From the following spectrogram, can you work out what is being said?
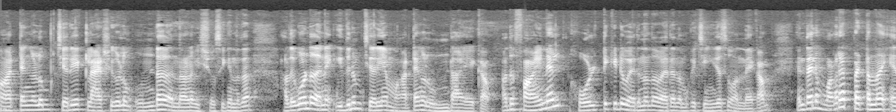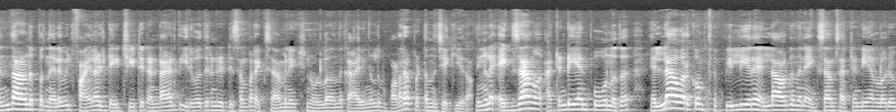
മാറ്റങ്ങളും ചെറിയ ക്ലാഷുകളും ഉണ്ട് എന്നാണ് വിശ്വസിക്കുന്നത്. അതുകൊണ്ട് തന്നെ ഇതിനും ചെറിയ മാറ്റങ്ങൾ ഉണ്ടായേക്കാം. അത് ഫൈനൽ ഹോൾ ടിക്കറ്റ് വരുന്നത് വരെ നമുക്ക് ചേഞ്ചസ് വന്നേക്കാം. എന്തായാലും വളരെ പെട്ടെന്ന് എന്താണ് ഇപ്പോൾ നിലവിൽ ഫൈനൽ ഡേറ്റ് ഷീറ്റ് രണ്ടായിരത്തി ഇരുപത്തിരണ്ട് ഡിസംബർ എക്സാമിനേഷൻ ഉള്ളതെന്ന കാര്യങ്ങൾ വളരെ പെട്ടെന്ന് ചെക്ക് ചെയ്താൽ. നിങ്ങൾ എക്സാം അറ്റൻഡ് ചെയ്യാൻ പോകുന്നത് എല്ലാവർക്കും ഫില്ല് ചെയ്ത എല്ലാവർക്കും തന്നെ എക്സാംസ് അറ്റൻഡ് ചെയ്യാനുള്ള ഒരു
